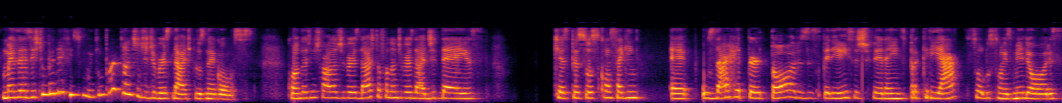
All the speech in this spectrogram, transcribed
mas existe um benefício muito importante de diversidade para os negócios. Quando a gente fala de diversidade, estou falando de diversidade de ideias, que as pessoas conseguem é, usar repertórios, experiências diferentes para criar soluções melhores.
